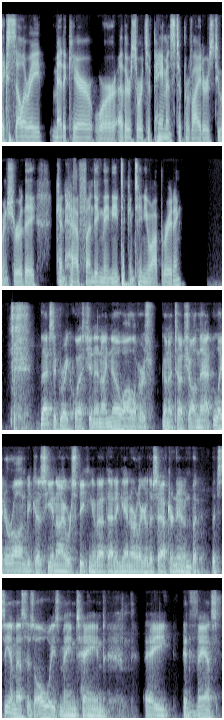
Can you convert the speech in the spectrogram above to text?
accelerate Medicare or other sorts of payments to providers to ensure they can have funding they need to continue operating? That's a great question. And I know Oliver's going to touch on that later on because he and I were speaking about that again earlier this afternoon. But but CMS has always maintained a advanced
